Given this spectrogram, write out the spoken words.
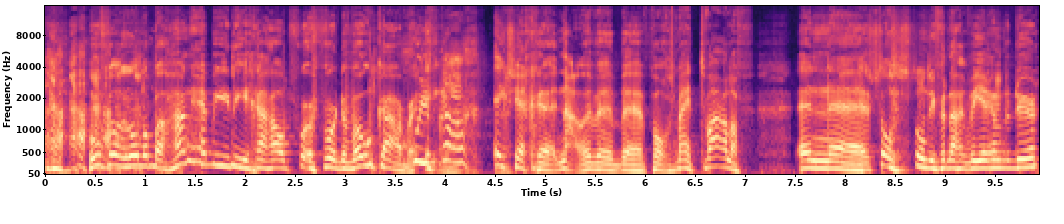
Hoeveel rollen behang hebben jullie gehaald voor, voor de woonkamer? Goeie Ik- vraag. Ik, zeg, nou, we, we- volgens mij twaalf. En stond, stond hij vandaag weer aan de deur.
